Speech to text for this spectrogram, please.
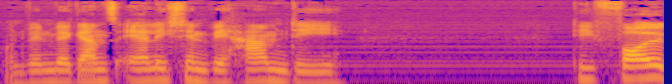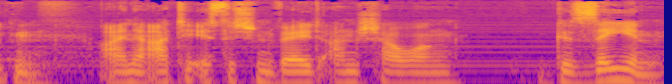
Und wenn wir ganz ehrlich sind, wir haben die, die Folgen einer atheistischen Weltanschauung gesehen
